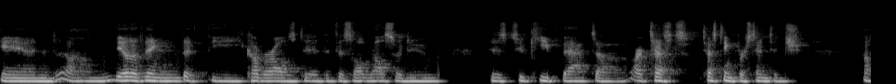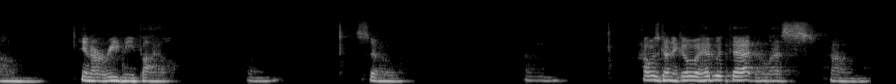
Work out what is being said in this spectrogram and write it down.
And um, the other thing that the coveralls did that this will also do is to keep that uh, our test testing percentage um, in our README file. Um, so um, I was going to go ahead with that unless um,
